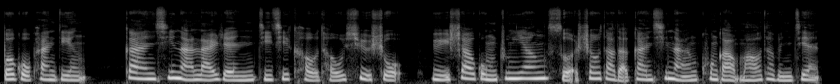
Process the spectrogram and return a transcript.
博古判定赣西南来人及其口头叙述与少共中央所收到的赣西南控告毛的文件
